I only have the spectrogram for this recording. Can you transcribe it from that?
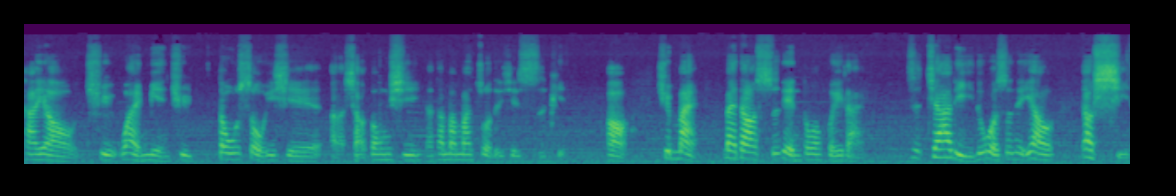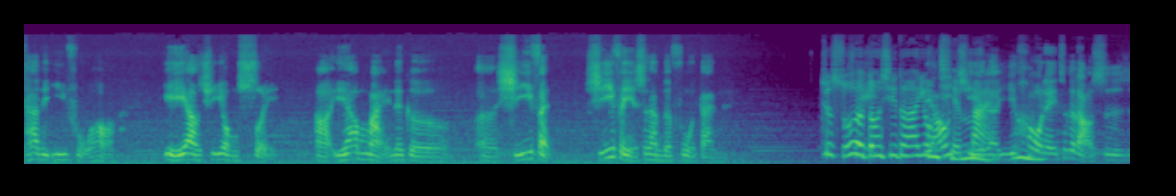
他要去外面去兜售一些呃小东西，那他妈妈做的一些食品。哦，去卖卖到十点多回来，是家里如果说呢要要洗他的衣服哈，也要去用水啊，也要买那个呃洗衣粉，洗衣粉也是他们的负担。就所有东西都要用钱买了以后呢，这个老师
